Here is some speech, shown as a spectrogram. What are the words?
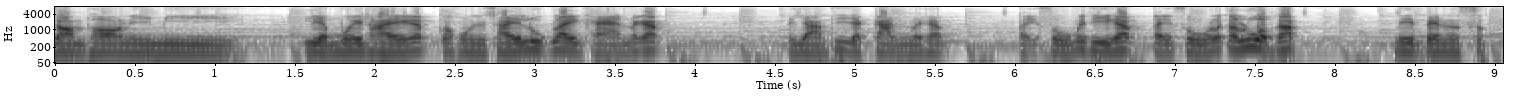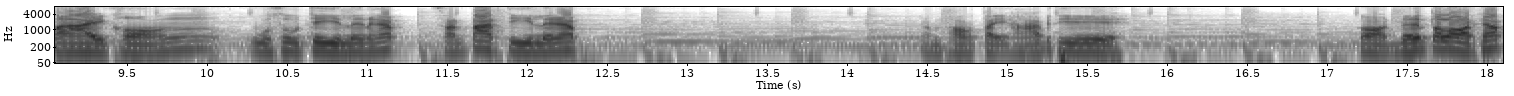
จอมทองนี่มีเหลี่ยมมวยไทยครับ ก็คงจะใช้ลูกไล่แขนนะครับ พยายามที่จะกันไว้ครับเตะสูงไม่ทีครับเตะสูงแล้วก็รวบครับ นี่เป็นสไตล์ของอูซูจีนเลยนะครับ ซันต้าจีนเลยครับจอมทองเตะหาไปทีก็เดินตลอดครับ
